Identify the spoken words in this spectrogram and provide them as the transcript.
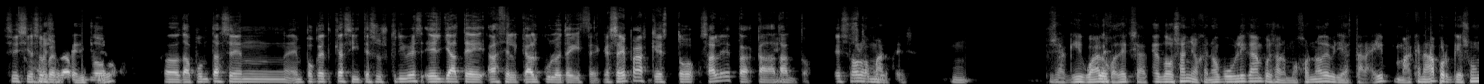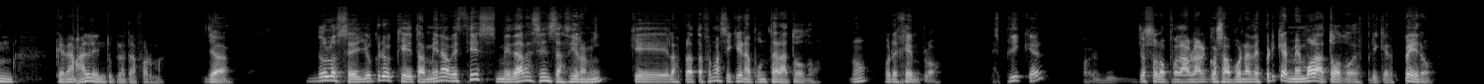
Sí, sí, eso es verdad. Cuando, cuando te apuntas en, en Pocket Cast y te suscribes, él ya te hace el cálculo y te dice que sepas que esto sale ta- cada tanto. Eso todos los martes. Mm. Pues aquí igual, Pues- joder, si hace dos años que no publican, pues a lo mejor no debería estar ahí. Más que nada porque es un queda mal en tu plataforma. Ya. No lo sé, yo creo que también a veces me da la sensación a mí que las plataformas se quieren apuntar a todo, ¿no? Por ejemplo, Spreaker, pues, yo solo puedo hablar cosas buenas de Spreaker, me mola todo Spreaker, pero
